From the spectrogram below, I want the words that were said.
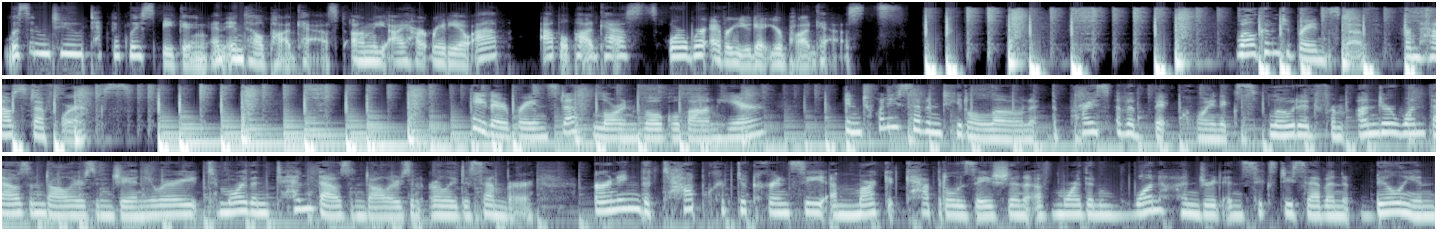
Listen to Technically Speaking, an Intel podcast on the iHeartRadio app, Apple Podcasts, or wherever you get your podcasts. Welcome to Brain Stuff from How Stuff Works. Hey there, Brain Stuff. Lauren Vogelbaum here. In 2017 alone, the price of a Bitcoin exploded from under $1,000 in January to more than $10,000 in early December, earning the top cryptocurrency a market capitalization of more than $167 billion.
